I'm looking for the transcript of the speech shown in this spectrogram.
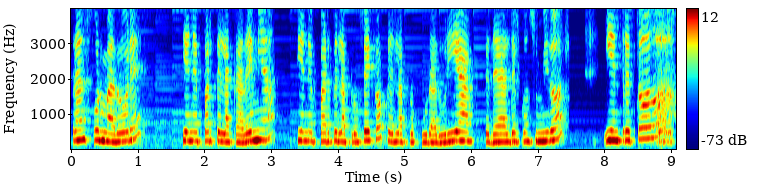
transformadores, tiene parte la academia, tiene parte la Profeco, que es la Procuraduría Federal del Consumidor, y entre todos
